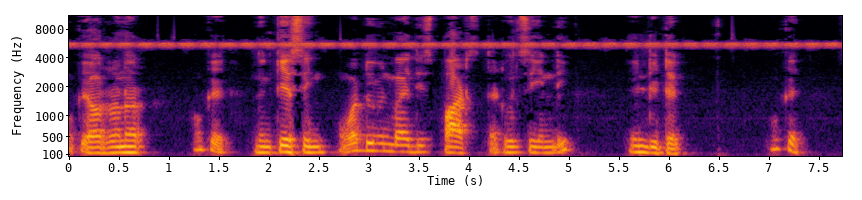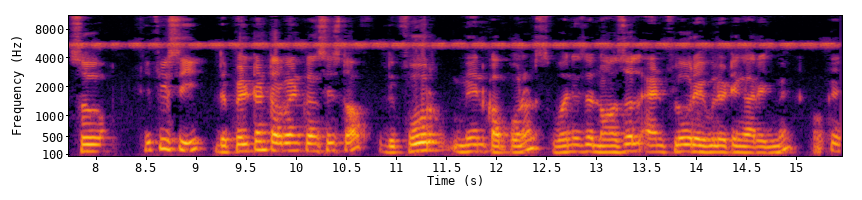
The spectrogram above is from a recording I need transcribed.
okay or runner okay then casing what do you mean by these parts that we'll see in the in detail okay. So if you see the Pelton turbine consists of the four main components. One is the nozzle and flow regulating arrangement. Okay.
